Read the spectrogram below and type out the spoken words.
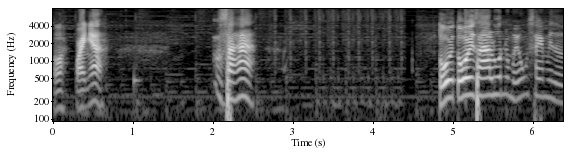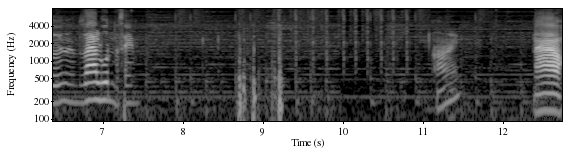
Rồi quay nhá. Ra. Tôi tôi ra luôn cho mấy ông xem bây giờ. Ra luôn mà xem. Đấy. Nào.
